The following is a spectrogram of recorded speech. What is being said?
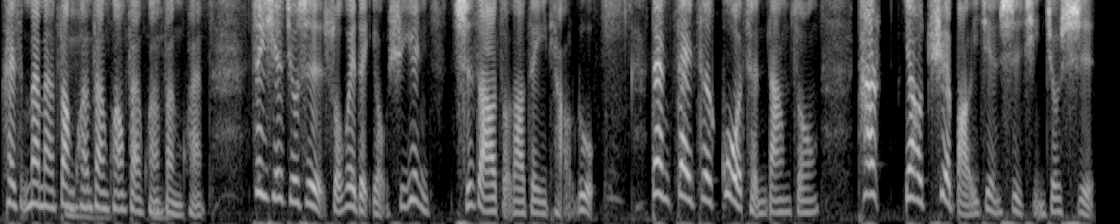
开始慢慢放宽放宽放宽放宽，这些就是所谓的有序，因为你迟早要走到这一条路，但在这过程当中，他要确保一件事情就是。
